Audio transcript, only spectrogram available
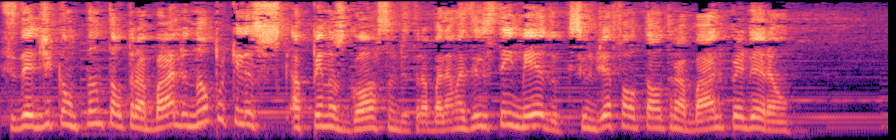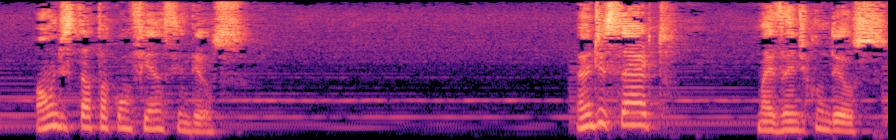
se dedicam tanto ao trabalho, não porque eles apenas gostam de trabalhar, mas eles têm medo que se um dia faltar o trabalho, perderão. Onde está tua confiança em Deus? Ande certo, mas ande com Deus.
